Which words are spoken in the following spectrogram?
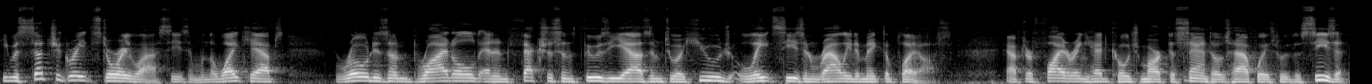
He was such a great story last season when the Whitecaps rode his unbridled and infectious enthusiasm to a huge late season rally to make the playoffs after firing head coach Marc Dos Santos halfway through the season.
